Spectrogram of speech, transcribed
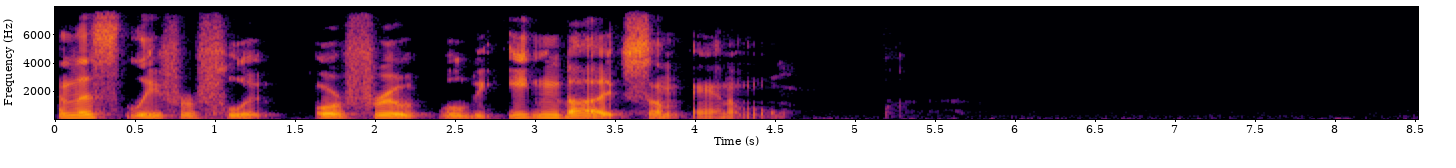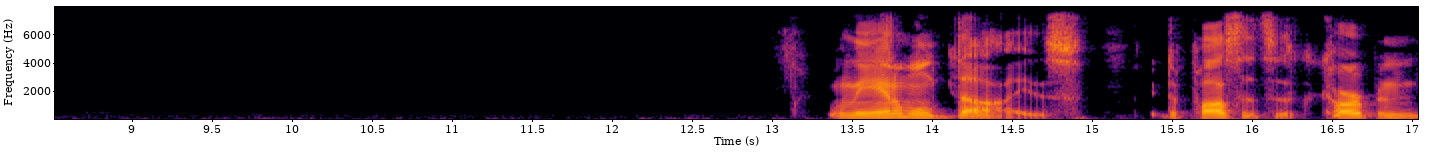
And this leaf or fruit or fruit will be eaten by some animal. When the animal dies, it deposits its carbon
